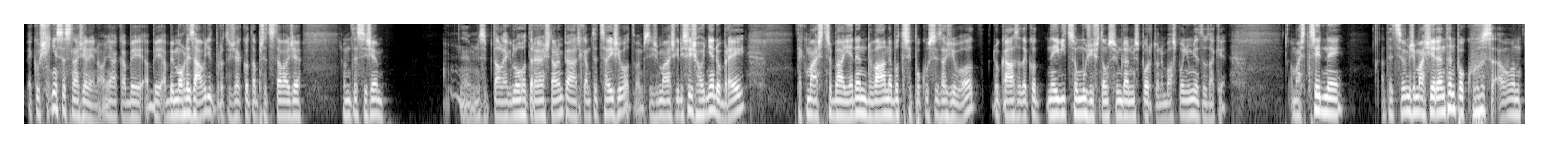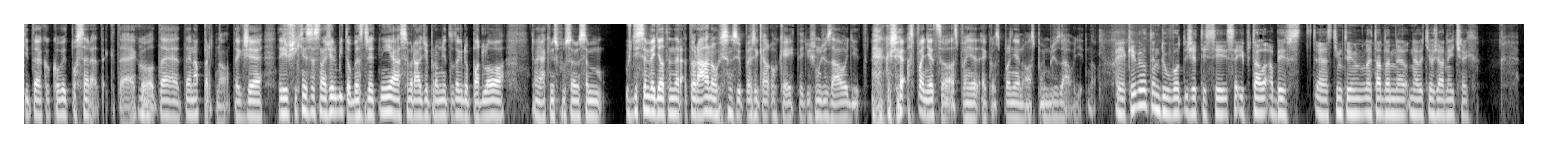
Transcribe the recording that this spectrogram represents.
jako všichni se snažili, no, nějak, aby, aby, aby mohli závodit, protože jako ta představa, že vemte si, že mě se ptal, jak dlouho trénuješ na olympiádě, říkám, to je celý život, vem si, že máš, když jsi hodně dobrý, tak máš třeba jeden, dva nebo tři pokusy za život, dokázat jako nejvíc, co můžeš v tom svým daném sportu, nebo aspoň u mě to tak je. A máš tři dny, a teď si vím, že máš jeden ten pokus a on ti to jako covid posere, tak to je, jako, hmm. to je, to je na prd, no. takže, takže všichni se snažili být obezřetný a já jsem rád, že pro mě to tak dopadlo a, a nějakým způsobem jsem už když jsem věděl ten, to ráno, už jsem si úplně říkal, OK, teď už můžu závodit. Jakože aspoň něco, aspoň je, jako splněno, aspoň můžu závodit. No. A jaký byl ten důvod, že ty si se i ptal, aby s, eh, s tím tím letadlem ne, neletěl žádný Čech?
